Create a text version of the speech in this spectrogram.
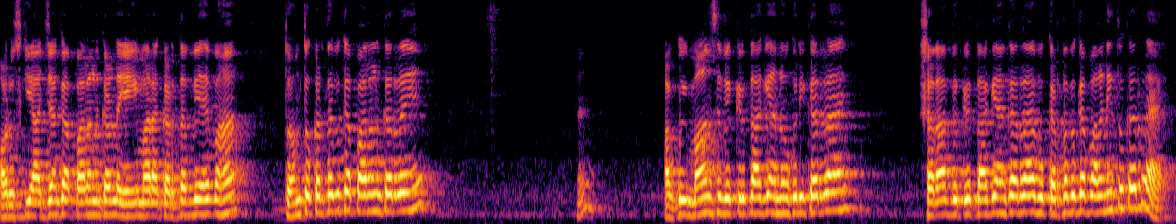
और उसकी आज्ञा का पालन करना, यही हमारा कर्तव्य है वहाँ। तो हम तो कर्तव्य का पालन कर रहे हैं। है? अब कोई मांस विक्रेता के नौकरी कर रहा है, शराब विक्रेता के यहाँ कर रहा है, वो कर्तव्य का पालन ही तो कर रहा है।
